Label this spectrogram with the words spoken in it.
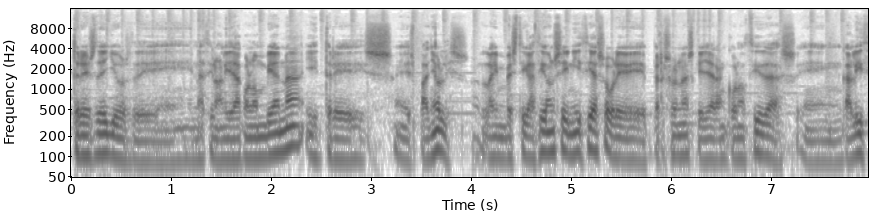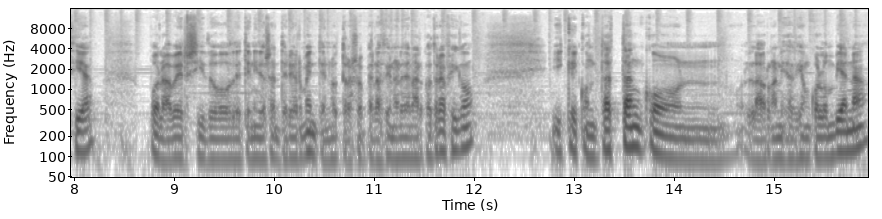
tres de ellos de nacionalidad colombiana y tres españoles. La investigación se inicia sobre personas que ya eran conocidas en Galicia por haber sido detenidos anteriormente en otras operaciones de narcotráfico y que contactan con la organización colombiana.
